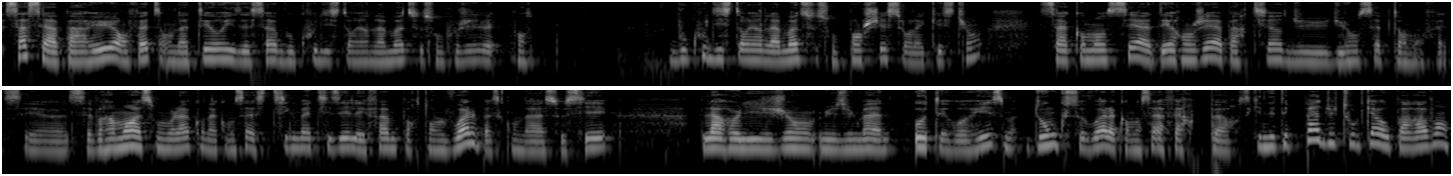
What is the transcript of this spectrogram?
ça, c'est apparu, en fait, on a théorisé ça, beaucoup d'historiens de la mode se sont posés, beaucoup d'historiens de la mode se sont penchés sur la question. Ça a commencé à déranger à partir du, 11 septembre, en fait. Euh, c'est vraiment à ce moment-là qu'on a commencé à stigmatiser les femmes portant le voile, parce qu'on a associé la religion musulmane au terrorisme. Donc ce voile a commencé à faire peur, ce qui n'était pas du tout le cas auparavant.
